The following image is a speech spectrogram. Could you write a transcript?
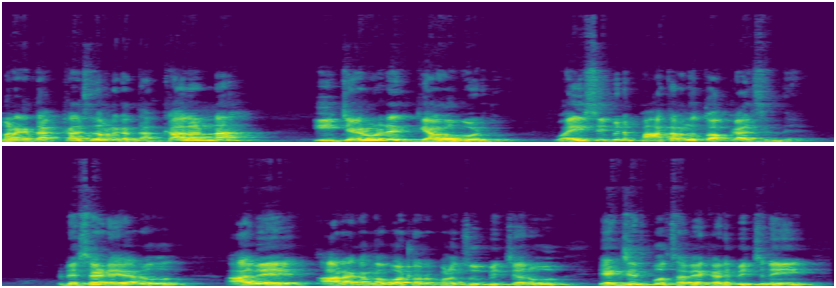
మనకు దక్కాల్సింది మనకు దక్కాలన్నా ఈ జగన్ గెలవకూడదు. వైసీపీని పాత్రలను తొక్కాల్సిందే. డిసైడ్ అయ్యారు. అవే ఆ రకంగా ఓట్ల రూపంలో చూపించారు. ఎగ్జిట్ పోల్స్ అవే కనిపించినాయి.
